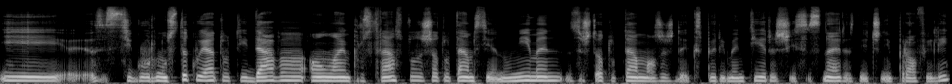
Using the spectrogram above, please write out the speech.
и е, сигурността, която ти дава онлайн пространство, защото там си анонимен, защото там можеш да експериментираш и с най-различни профили,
